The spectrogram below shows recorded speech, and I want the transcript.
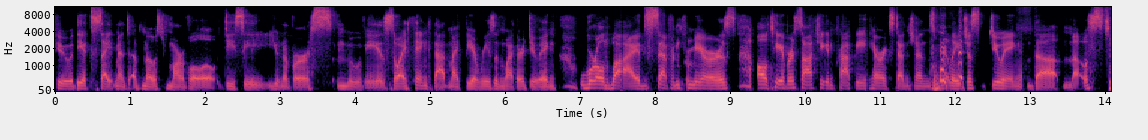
to the excitement of most Marvel DC Universe movies. So I think that might be a reason why they're doing worldwide seven premieres, all Atelier Versace and crappy hair extensions, really just doing the most.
